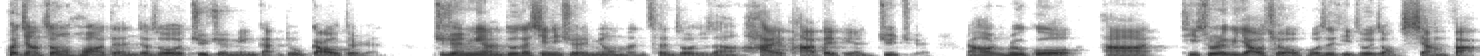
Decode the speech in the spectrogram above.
会讲这种话的人叫做拒绝敏感度高的人。拒绝敏感度在心理学里面我们称作就是很害怕被别人拒绝。然后如果他提出了一个要求，或是提出一种想法。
